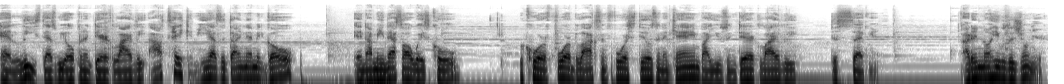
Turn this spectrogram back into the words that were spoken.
At least as we open a Dereck Lively, I'll take him. He has a dynamic goal. And I mean, that's always cool. Record four blocks and four steals in a game by using Dereck Lively the second. I didn't know he was a junior.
